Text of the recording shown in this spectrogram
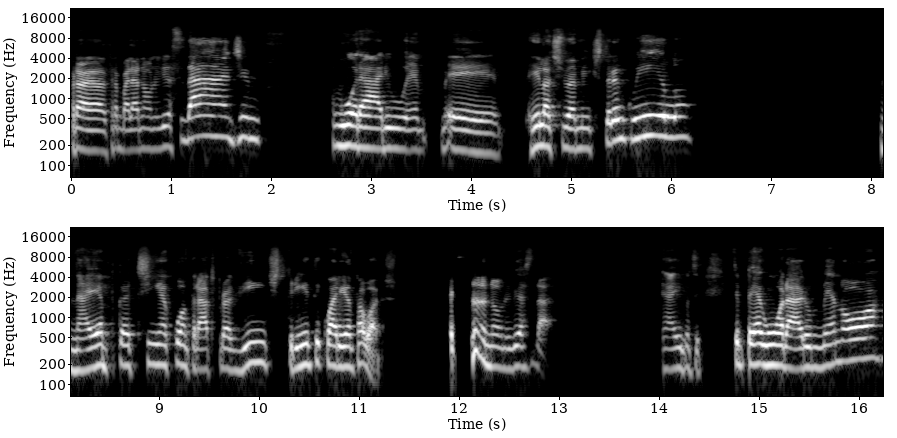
para trabalhar na universidade, o horário é, é relativamente tranquilo. Na época tinha contrato para 20, 30 e 40 horas. na universidade. Aí você, você pega um horário menor,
